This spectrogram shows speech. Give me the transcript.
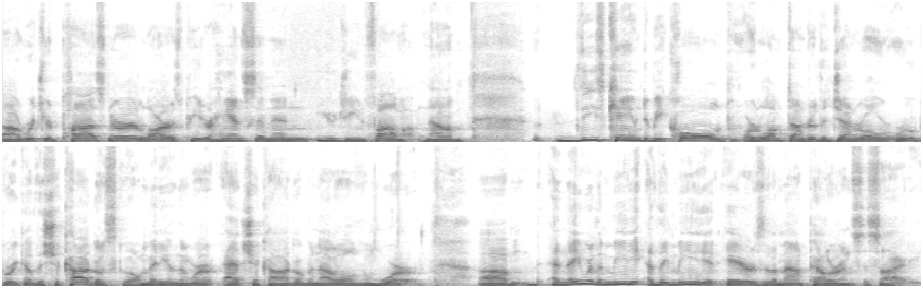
Uh, Richard Posner, Lars Peter Hansen, and Eugene Fama. Now, these came to be called or lumped under the general rubric of the Chicago School. Many of them were at Chicago, but not all of them were. Um, and they were the, the immediate heirs of the Mount Pelerin Society.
